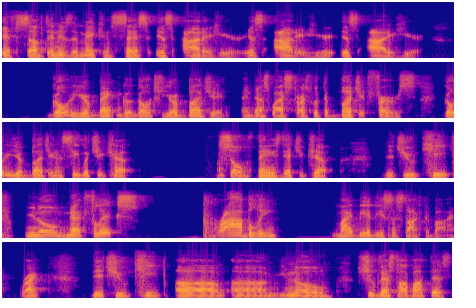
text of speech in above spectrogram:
if something isn't making sense, it's out of here. It's out of here. It's out of here. Go to your bank, go, go to your budget, and that's why it starts with the budget first. Go to your budget and see what you kept. So things that you kept. Did you keep, you know, Netflix? Probably might be a decent stock to buy, right? Did you keep, um, um, you know, shoot, let's talk about this.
